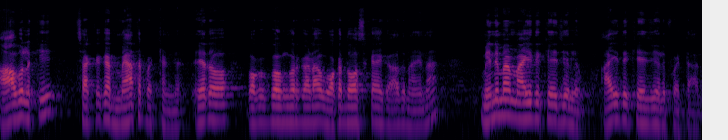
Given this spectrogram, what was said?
ఆవులకి చక్కగా మేత పెట్టండి. ఏదో ఒక గోంగూరకాడ ఒక దోసకాయ కాదు నాయన మినిమం ఐదు కేజీలు ఐదు కేజీలు పెట్టాలి.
